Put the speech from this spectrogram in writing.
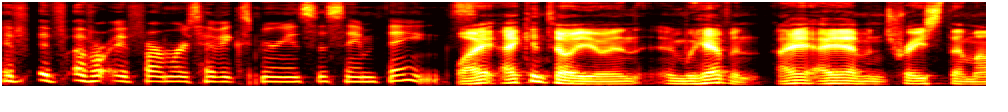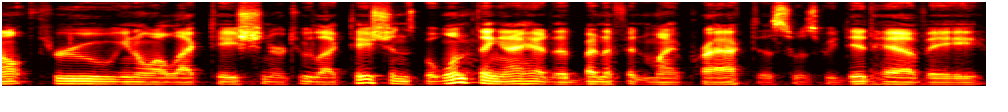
if if, if farmers have experienced the same things. Well, I, I can tell you, and, and we haven't, I, I haven't traced them out through, you know, a lactation or two lactations. But one thing I had a benefit in my practice was we did have a,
